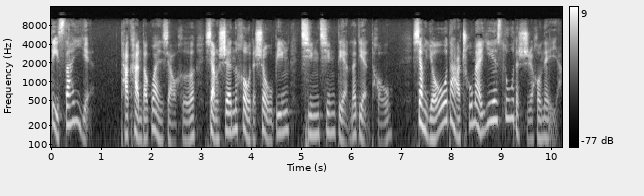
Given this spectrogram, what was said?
第三眼，他看到冠晓荷向身后的兽兵轻轻点了点头，像犹大出卖耶稣的时候那样。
